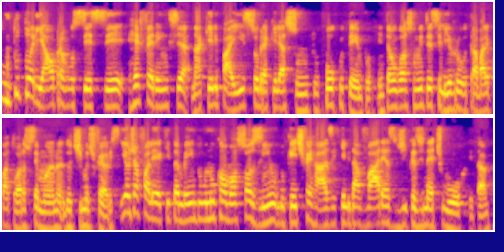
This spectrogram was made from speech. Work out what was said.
um tutorial para você ser referência naquele país sobre aquele assunto pouco tempo. Então eu gosto muito desse livro, O Trabalho 4 Horas por Semana, do Timothy Ferris. E eu já falei aqui também do Nunca Almoço Sozinho, do Kate Ferrazzi, que ele dá várias dicas de network, tá?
